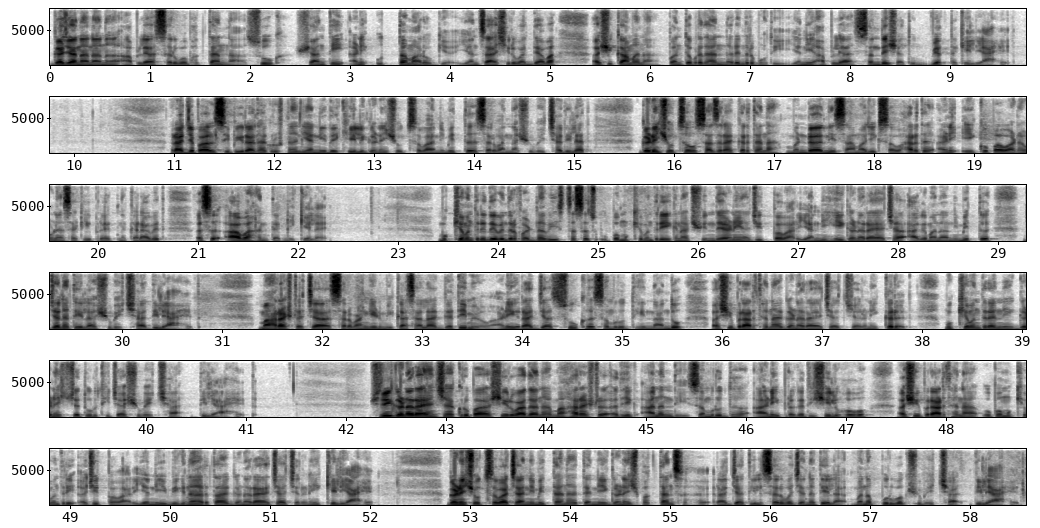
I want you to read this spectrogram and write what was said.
गजाननानं आपल्या सर्व भक्तांना सुख शांती आणि उत्तम आरोग्य यांचा आशीर्वाद द्यावा अशी कामना पंतप्रधान नरेंद्र मोदी यांनी आपल्या संदेशातून व्यक्त केली आहे. राज्यपाल सी पी राधाकृष्णन यांनी देखील गणेशोत्सवानिमित्त सर्वांना शुभेच्छा दिल्यात. गणेशोत्सव साजरा करताना मंडळांनी सामाजिक सौहार्द आणि एकोपा वाढवण्यासाठी प्रयत्न करावेत असं आवाहन त्यांनी केलं आहे मुख्यमंत्री देवेंद्र फडणवीस तसंच उपमुख्यमंत्री एकनाथ शिंदे आणि अजित पवार यांनीही गणरायाच्या आगमनानिमित्त जनतेला शुभेच्छा दिल्या आहेत. महाराष्ट्राच्या सर्वांगीण विकासाला गती मिळो आणि राज्यात सुख समृद्धी नांदो अशी प्रार्थना गणरायाच्या चरणी करत मुख्यमंत्र्यांनी गणेश चतुर्थीच्या शुभेच्छा दिल्या आहेत. श्री गणरायांच्या कृपाशीर्वादानं महाराष्ट्र अधिक आनंदी समृद्ध आणि प्रगतिशील हो, हो अशी प्रार्थना उपमुख्यमंत्री अजित पवार यांनी विघ्नहर्ता गणरायाच्या चरणी केली आहे. गणेशोत्सवाच्या निमित्तानं त्यांनी गणेश भक्तांसह राज्यातील सर्व जनतेला मनपूर्वक शुभेच्छा दिल्या आहेत.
